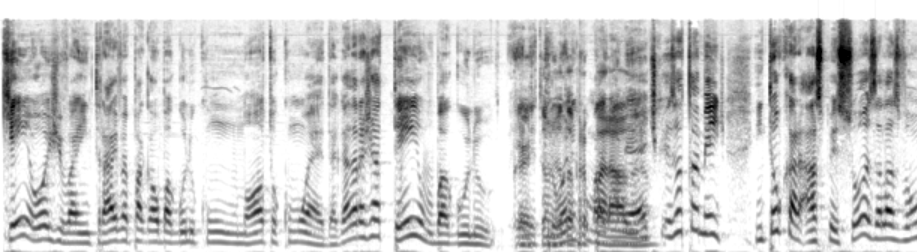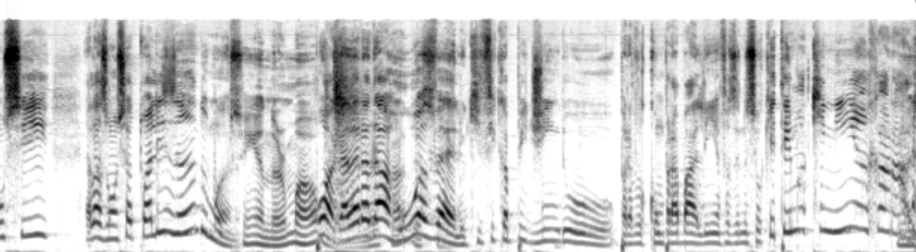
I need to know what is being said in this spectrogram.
Quem hoje vai entrar e vai pagar o bagulho com nota ou com moeda? A galera já tem o bagulho já tá eletrônico, preparado, magnético. Exatamente. Então, cara, as pessoas, elas vão se, elas vão se atualizando, mano. Sim, é normal. Pô, a galera da rua, assim. velho, que fica pedindo pra comprar balinha, fazendo não sei o que, tem maquininha, caralho.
